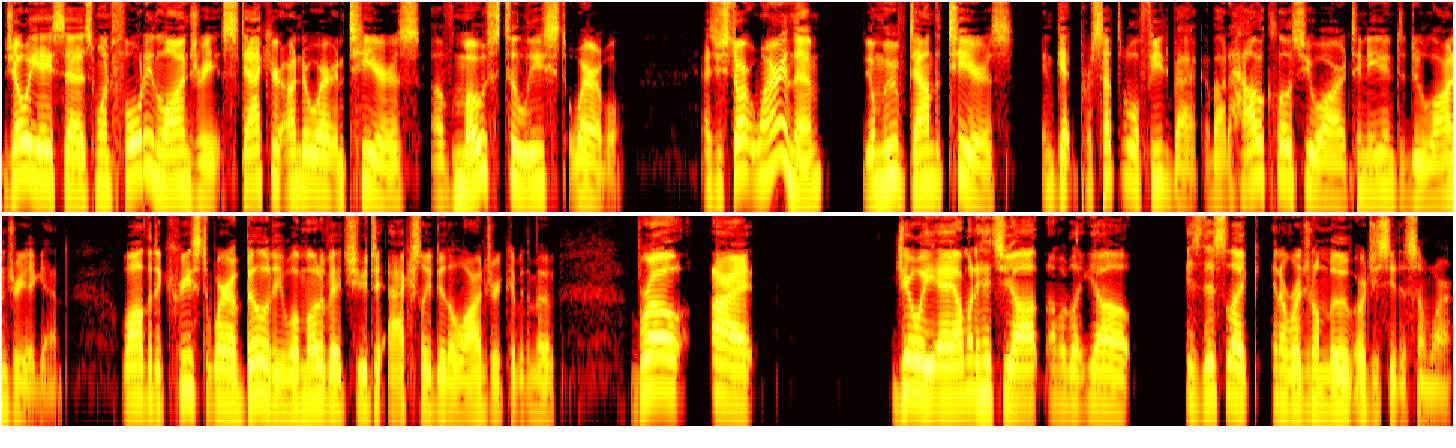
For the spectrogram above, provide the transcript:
Joey A says, when folding laundry, stack your underwear in tiers of most to least wearable. As you start wearing them, you'll move down the tiers and get perceptible feedback about how close you are to needing to do laundry again. While the decreased wearability will motivate you to actually do the laundry, could be the move. Bro, all right. Joey A, I'm gonna hit you up. I'm gonna be like, yo, is this like an original move or did you see this somewhere?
